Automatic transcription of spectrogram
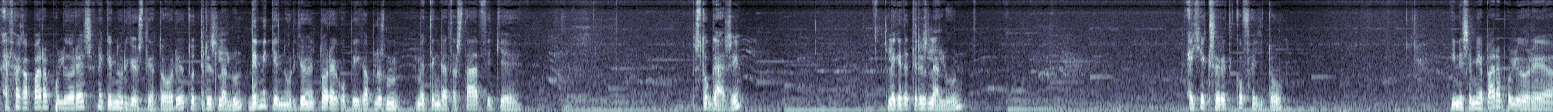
Έφαγα πάρα πολύ ωραία σε ένα καινούριο εστιατόριο, το Τρεις Λαλούν. Δεν είναι καινούριο, τώρα εγώ πήγα, απλώς με την καταστάθηκε στον Γκάζι. Λέγεται Τρεις Λαλούν. Έχει εξαιρετικό φαγητό. Είναι σε μια πάρα πολύ ωραία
